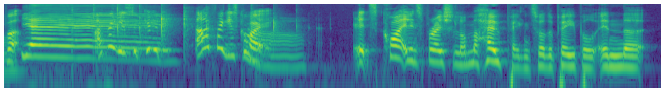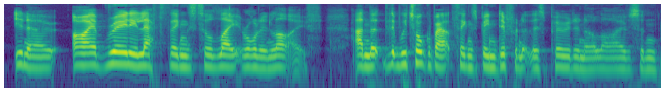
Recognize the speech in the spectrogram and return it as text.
But Yay! I think it's a good. I think it's quite. It's quite an inspirational. I'm hoping to other people in that you know I have really left things till later on in life, and that, that we talk about things being different at this period in our lives, and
